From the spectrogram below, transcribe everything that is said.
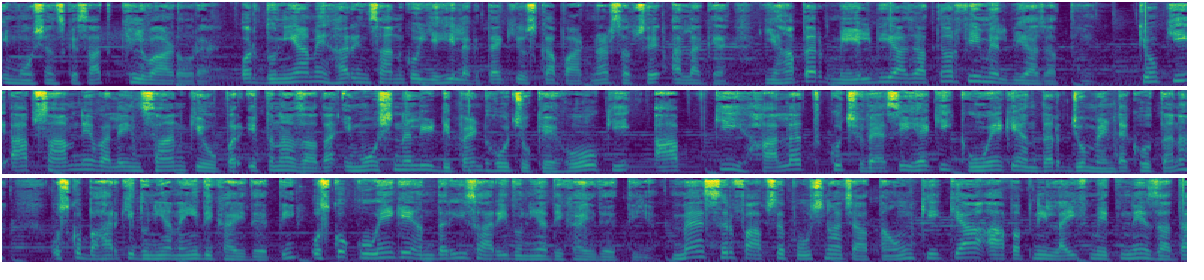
इमोशंस के साथ खिलवाड़ हो रहा है। और दुनिया में हर इंसान को यही लगता है कि उसका पार्टनर सबसे अलग है। यहाँ पर मेल भी आ जाते हैं और फीमेल भी आ जाती है। क्योंकि आप सामने वाले इंसान के ऊपर इतना ज़्यादा इमोशनली डिपेंड हो चुके हो कि आपकी हालत कुछ वैसी है कि कुएँ के अंदर जो मेंढक होता है ना, उसको बाहर की दुनिया नहीं दिखाई देती, उसको कुएँ के अंदर ही सारी दुनिया दिखाई देती है। मैं सिर्फ़ आपसे पूछना चाहता हूँ कि क्या आप अपनी लाइफ में इतने ज़्यादा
